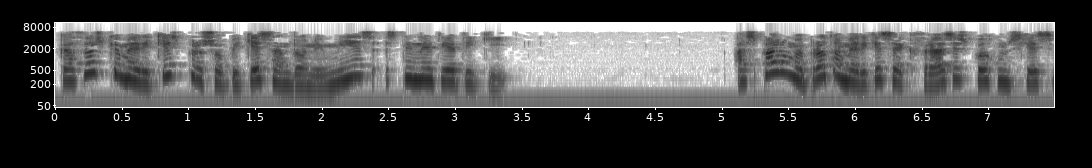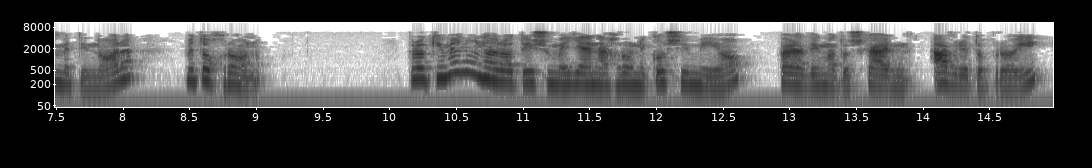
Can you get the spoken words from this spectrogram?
καθώς και μερικές προσωπικές αντωνυμίες στην αιτιατική. Ας πάρουμε πρώτα μερικές εκφράσεις που έχουν σχέση με την ώρα, με το χρόνο. Προκειμένου να ρωτήσουμε για ένα χρονικό σημείο, παραδείγματος χάρη αύριο το πρωί,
